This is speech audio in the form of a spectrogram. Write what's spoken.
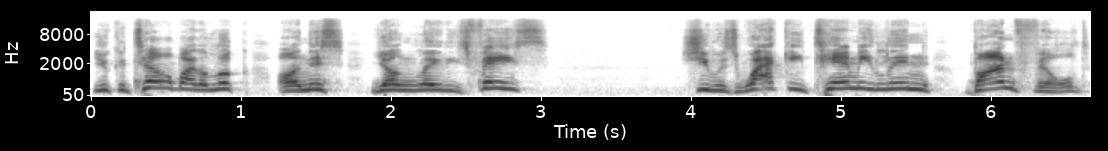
You could tell by the look on this young lady's face, she was wacky Tammy Lynn Bonfield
